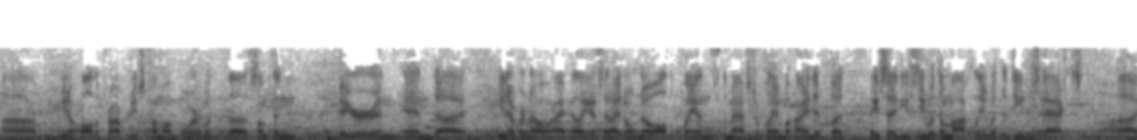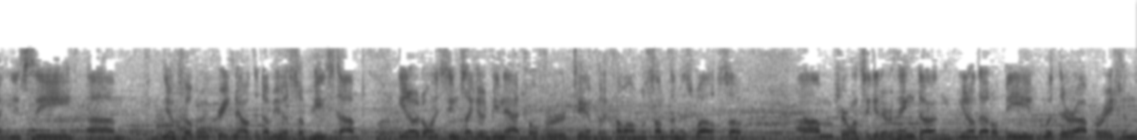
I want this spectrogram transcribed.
um, you know all the properties come on board with uh, something bigger, and and uh, you never know. I, like I said, I don't know all the plans, the master plan behind it, but like I said, you see with the Immokalee with the deep stacks, uh, you see um, you know Coconut Creek now with the WSOP stop. You know, it only seems like it would be natural for Tampa to come on with something as well. So. Um, I'm sure, once they get everything done, you know that'll be with their operations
